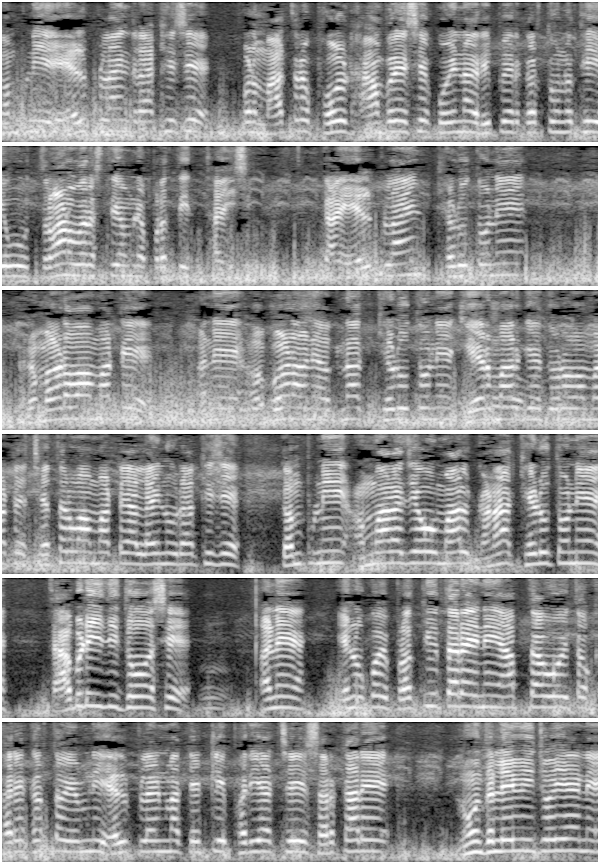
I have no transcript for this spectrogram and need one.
કંપનીએ હેલ્પલાઇન રાખી છે, પણ માત્ર ફોલ્ટ સાંભળે છે, કોઈના રિપેર કરતું નથી. એવું ત્રણ વર્ષથી અમને પ્રતીત થાય છે. કે આ હેલ્પલાઇન ખેડૂતોને રમાડવા માટે અને અભણ અને અજ્ઞાત ખેડૂતોને ગેરમાર્ગે દોરવા માટે, છેતરવા માટે આ લાઈનો રાખી છે. કંપની અમારા જેવો માલ ઘણા ખેડૂતોને ધાબડી દીધો હશે. અને એનું કોઈ પ્રત્યુત્તર નહીં આપતા હોય તો ખરેખર તો એમની હેલ્પલાઇનમાં કેટલી ફરિયાદ છે સરકારે નોંધ લેવી જોઈએ અને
